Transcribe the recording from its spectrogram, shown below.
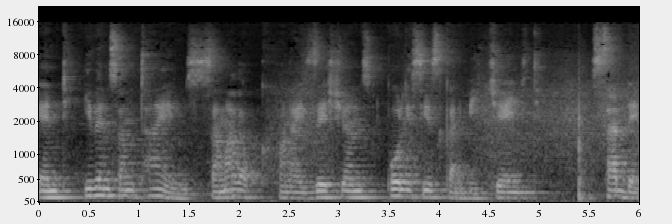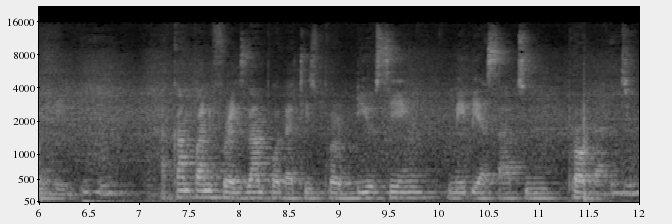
And even sometimes, some other organizations' policies can be changed suddenly. Mhm. A company, for example, that is producing maybe a certain product Mhm.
